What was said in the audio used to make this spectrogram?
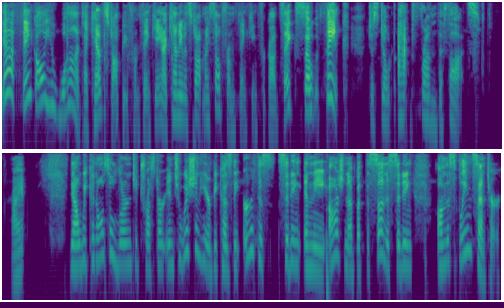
Yeah, think all you want. I can't stop you from thinking. I can't even stop myself from thinking, for God's sake. So think, just don't act from the thoughts, right? Now, we can also learn to trust our intuition here because the earth is sitting in the ajna, but the sun is sitting on the spleen center.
